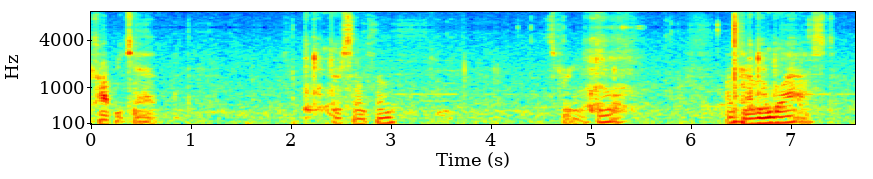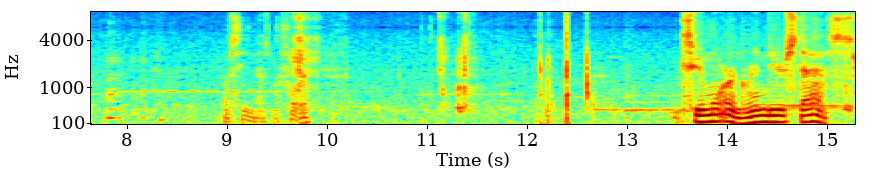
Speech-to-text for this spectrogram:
copycat or something. It's pretty cool. I'm having a blast. I've seen those before. Two more in Rindir's staffs.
